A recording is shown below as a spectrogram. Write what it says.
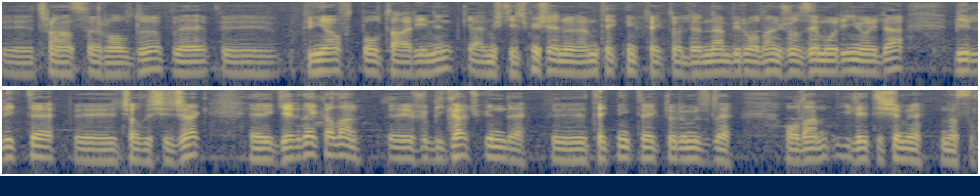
e, transfer oldu ve dünya futbol tarihinin gelmiş geçmiş en önemli teknik direktörlerinden biri olan Jose Mourinho ile birlikte çalışacak. Geride kalan şu birkaç günde teknik direktörümüzle olan iletişimi nasıl?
